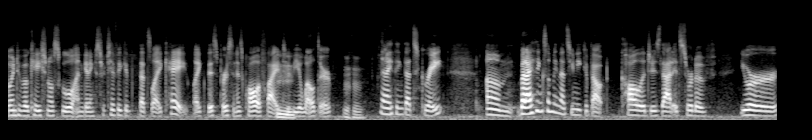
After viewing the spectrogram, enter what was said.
going to vocational school and getting a certificate that's like, hey, like this person is qualified to Mhm. be a welder. Mm-hmm. then I think that's great. Um, but I think something that's unique about college is that it's sort of your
